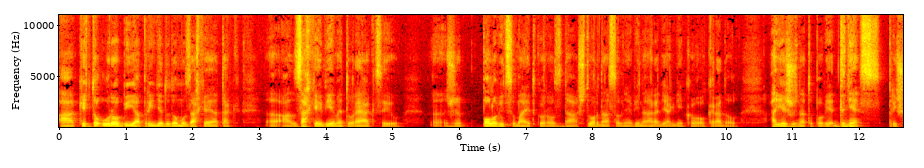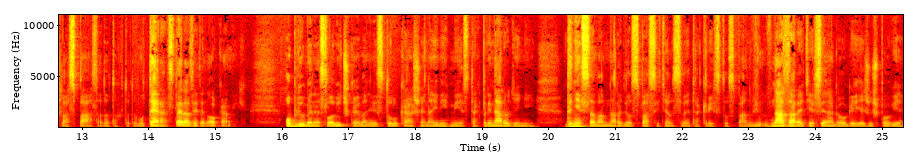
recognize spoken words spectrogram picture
A keď to urobí a príde do domu Zacheja, tak a Zachej vieme tú reakciu že polovicu majetku rozdá, štvornásobne vynahradí, ak niekoho okradol. A Ježiš na to povie, dnes prišla spása do tohto domu. Teraz, teraz je ten okamih. Obľúbené slovíčko Evangelistu Lukáša na iných miestach pri narodení. Dnes sa vám narodil spasiteľ sveta Kristus Pán. V Nazarete v synagóge Ježiš povie,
